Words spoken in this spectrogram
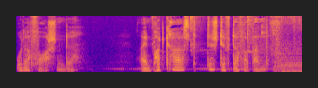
oder Forschende. Ein Podcast des Stifterverbandes.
